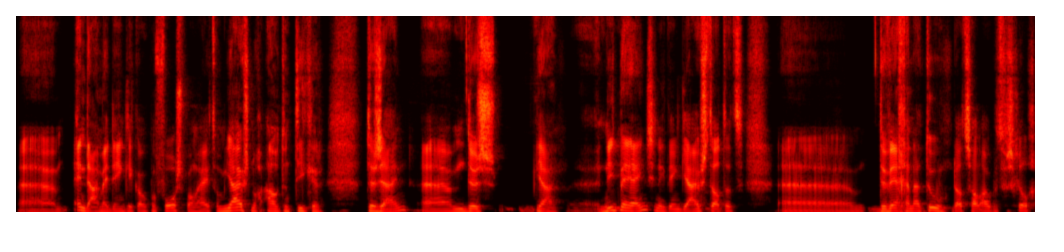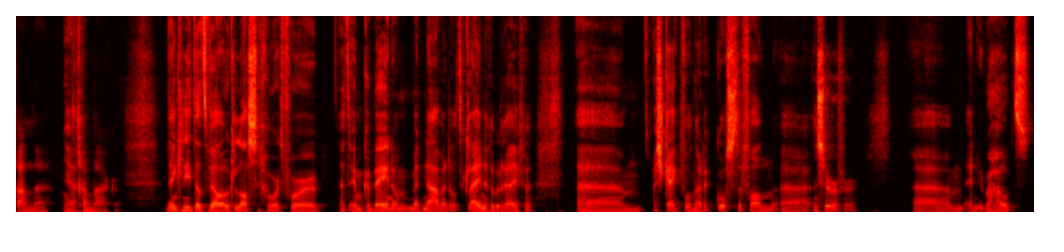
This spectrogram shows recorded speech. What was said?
Um, en daarmee denk ik ook een voorsprong heeft om juist nog authentieker te zijn. Um, dus ja, uh, niet mee eens. En ik denk juist dat het uh, de weg er naartoe, dat zal ook het verschil gaan, uh, ja. gaan maken. Denk je niet dat het wel ook lastiger wordt voor het MKB en dan met name de wat kleinere bedrijven? als je kijkt bijvoorbeeld naar de kosten van uh, een server. en überhaupt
